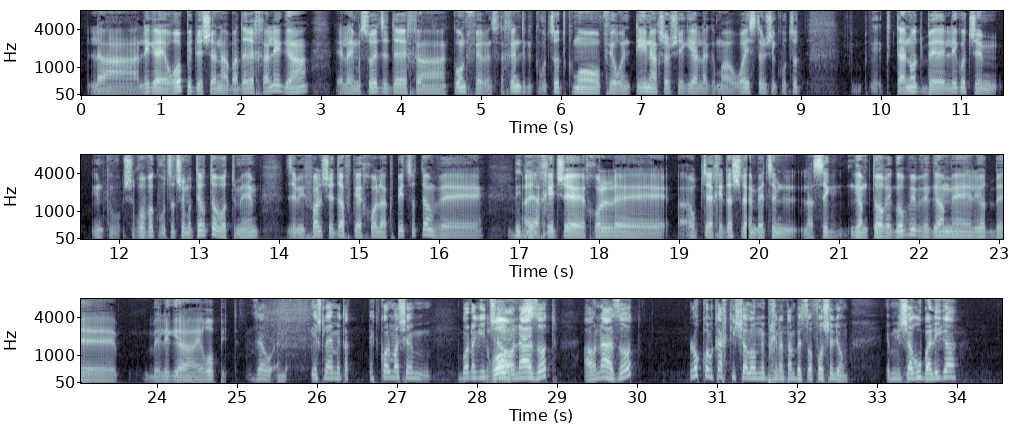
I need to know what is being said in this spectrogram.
לליגה האירופית בשנה הבאה דרך הליגה, אלא הם עשו את זה דרך הקונפרנס. לכן קבוצות כמו פיורנטינה עכשיו שהגיעה לגמר, וייסטם, שקבוצות קטנות בליגות שהם, שרוב הקבוצות שהן יותר טובות מהם, זה מפעל שדווקא יכול להקפיץ אותם. והיחיד שיכול, אה, האופציה היחידה שלהם בעצם להשיג גם תואר אגופי וגם אה, להיות ב, בליגה האירופית. זהו, הם, יש להם את, את כל מה שהם... בוא נגיד רוב- שהעונה הזאת, העונה הזאת, לא כל כך כישלון מבחינתם בסופו של יום. הם נשארו בליגה,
